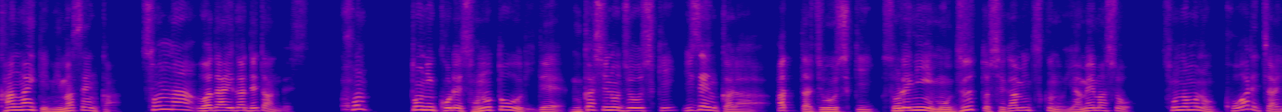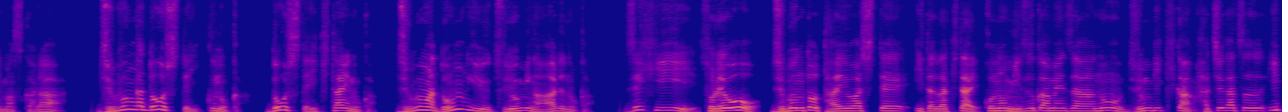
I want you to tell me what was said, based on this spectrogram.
考えてみませんか？そんな話題が出たんです。本当にこれその通りで、昔の常識、以前からあった常識、それにもうずっとしがみつくのやめましょう。そんなもの壊れちゃいますから、自分がどうしていくのか、どうしていきたいのか、自分はどういう強みがあるのか、ぜひそれを自分と対話していただきたい。この水亀座の準備期間、8月いっ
